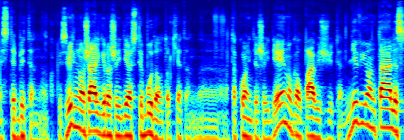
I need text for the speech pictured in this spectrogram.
stebi ten kokius Vilnių žalgyro žaidėjus, tai būdavo tokie ten e, atakuojantys žaidėjai, nu gal pavyzdžiui, ten Livijų Antalis,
